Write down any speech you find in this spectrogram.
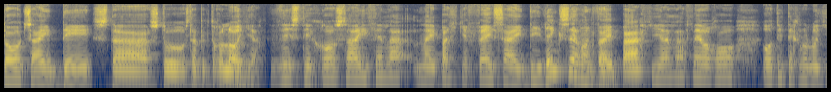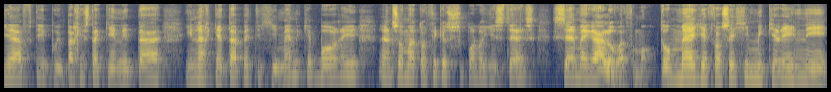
Touch ID στα, στο, στα πληκτρολόγια. Δυστυχώς θα ήθελα να υπάρχει και Face ID. Δεν ξέρω αν θα υπάρχει, αλλά θεωρώ ότι η τεχνολογία αυτή που υπάρχει στα κινητά είναι αρκετά πετυχημένη και μπορεί να ενσωματωθεί και στους υπολογιστές σε μεγάλο βαθμό. Το μέγεθος έχει μικρύνει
